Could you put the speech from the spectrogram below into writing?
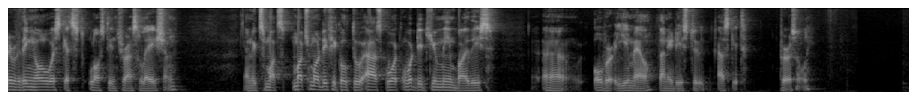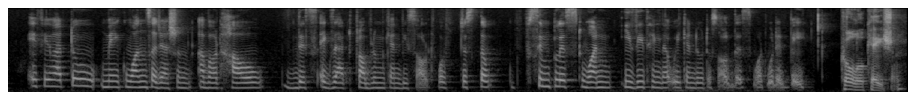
everything always gets lost in translation. And it's much much more difficult to ask what what did you mean by this? Uh, over email than it is to ask it personally if you had to make one suggestion about how this exact problem can be solved? What just the simplest one easy thing that we can do to solve this? What would it be? Co-location.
